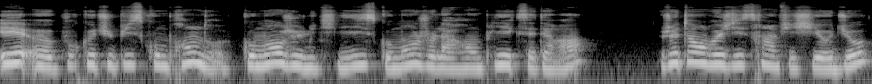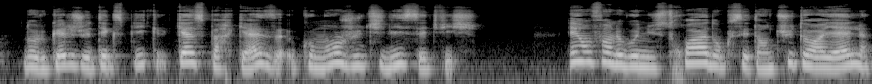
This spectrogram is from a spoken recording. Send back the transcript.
et euh, pour que tu puisses comprendre comment je l'utilise, comment je la remplis, etc je t'ai enregistré un fichier audio dans lequel je t'explique case par case comment j'utilise cette fiche. Et enfin le bonus 3, donc c'est un tutoriel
